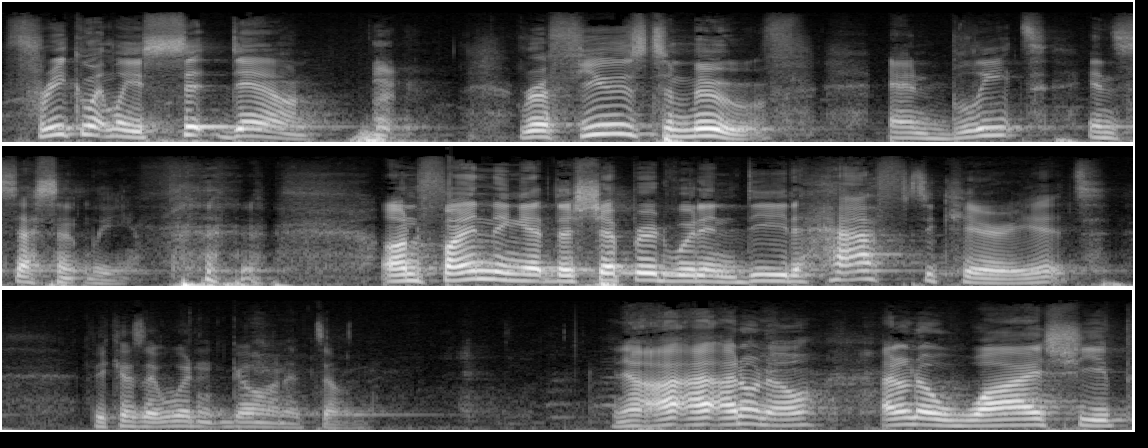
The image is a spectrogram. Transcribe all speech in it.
frequently sit down, refuse to move, and bleat incessantly. on finding it, the shepherd would indeed have to carry it because it wouldn't go on its own. Now, I, I don't know. I don't know why sheep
